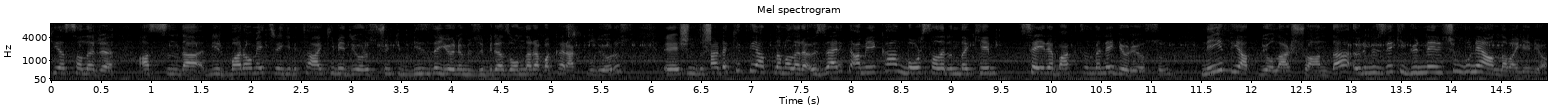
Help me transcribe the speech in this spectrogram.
piyasaları aslında bir barometre gibi takip ediyoruz. Çünkü biz de yönümüzü biraz onlara bakarak buluyoruz. Ee, şimdi dışarıdaki fiyatlamalara özellikle Amerikan borsalarındaki seyre baktığında ne görüyorsun? Neyi fiyatlıyorlar şu anda? Önümüzdeki günler için bu ne anlama geliyor?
